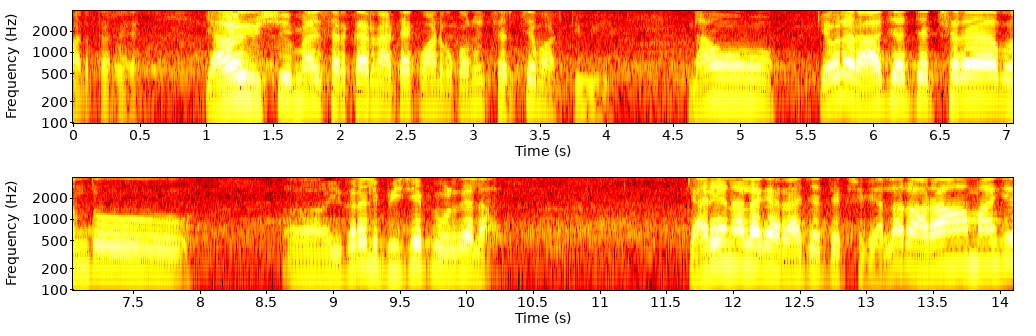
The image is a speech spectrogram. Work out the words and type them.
ಮಾಡ್ತಾರೆ. ಯಾವ ವಿಷಯ ಮೇಲೆ ಸರ್ಕಾರನ ಅಟ್ಯಾಕ್ ಮಾಡಬೇಕು ಅನ್ನೋದು ಚರ್ಚೆ ಮಾಡ್ತೀವಿ. ನಾವು ಕೇವಲ ರಾಜ್ಯಾಧ್ಯಕ್ಷರ ಒಂದು ಇದರಲ್ಲಿ ಬಿ ಜೆ ಪಿ ಉಳಿದಿಲ್ಲ ಕ್ಯಾರಿಯನಲ್ಲಾಗ ರಾಜ್ಯಾಧ್ಯಕ್ಷರಿಗೆ ಎಲ್ಲರೂ ಆರಾಮಾಗಿ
